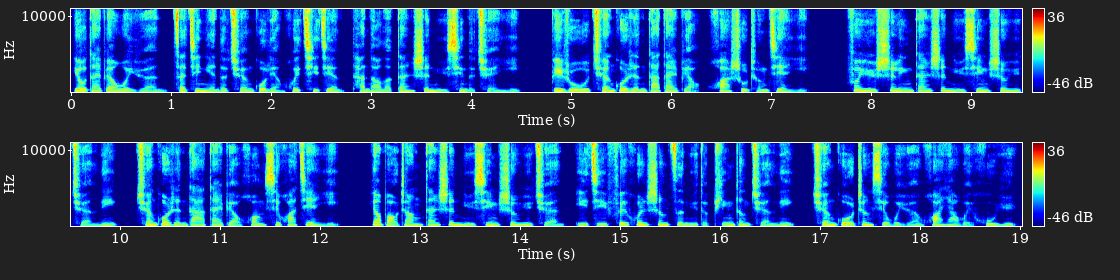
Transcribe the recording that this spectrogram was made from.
有代表委员在今年的全国两会期间谈到了单身女性的权益，比如全国人大代表华树成建议赋予适龄单身女性生育权利，全国人大代表黄细花建议要保障单身女性生育权以及非婚生子女的平等权利，全国政协委员花亚伟呼吁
